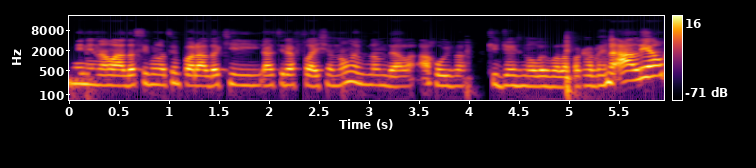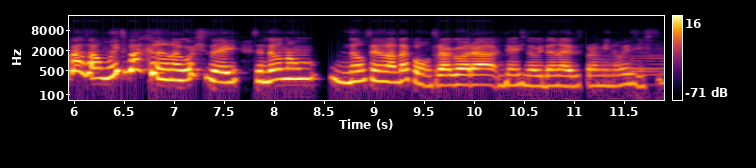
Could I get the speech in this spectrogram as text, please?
menina lá da segunda temporada que atira flecha, não lembro o nome dela, a ruiva, que o Jon Snow levou lá pra caverna. Ali é um casal muito bacana, gostei. Entendeu? Não, não tenho nada contra. Agora, Jon Snow e Daenerys pra mim não existem.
